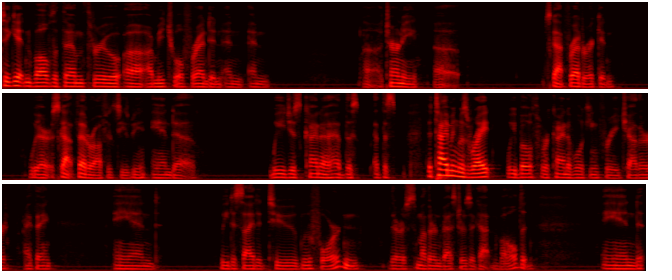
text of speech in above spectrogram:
to get involved with them through uh, our mutual friend and and and uh, attorney uh, Scott Frederick and we are Scott Federoff, excuse me, and uh, we just kind of had this at this the timing was right. We both were kind of looking for each other, I think, and we decided to move forward. And there were some other investors that got involved and and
